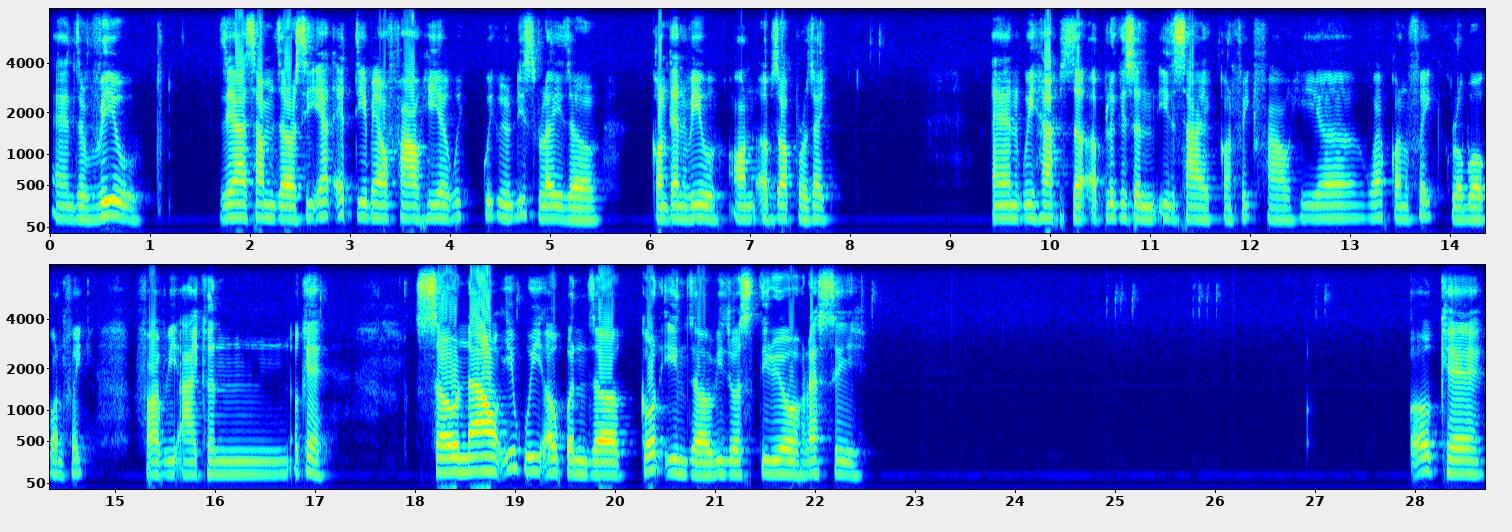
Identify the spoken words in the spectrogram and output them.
And the view there are some the CS HTML file here. We, we will display the content view on Absorb project and we have the Application Insights config file here web config global config file icon. Okay. So now if we open the code in the Visual Studio let's see. Okay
